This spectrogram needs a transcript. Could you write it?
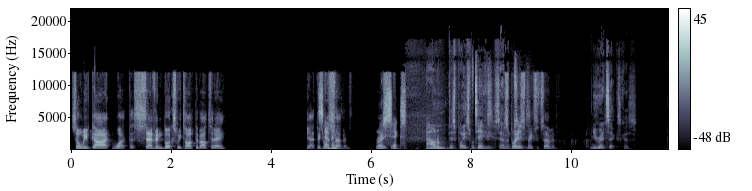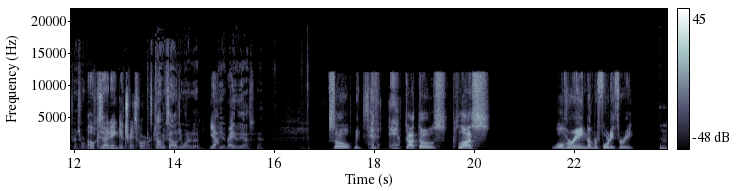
So we've got what the seven books we talked about today? Yeah, I think it was seven. Or Right? Six. Found them. Displaced would Six? be seven. This place Six. makes it seven. You read six because Transformers. Oh, because I didn't get Transformers. Because Comixology wanted to Yeah, be a right. pain in the ass. Yeah. So we, we Seven. Damn. got those plus Wolverine number 43. Hmm.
